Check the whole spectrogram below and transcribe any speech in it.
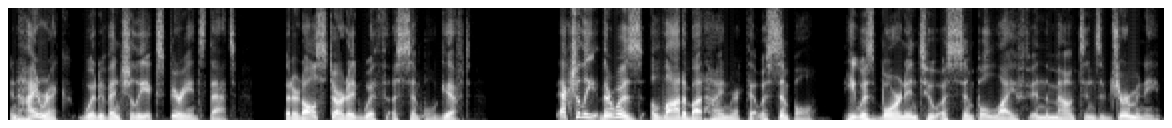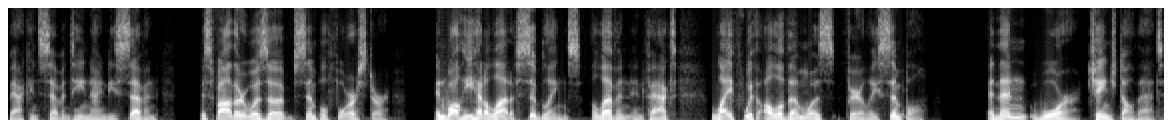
And Heinrich would eventually experience that. But it all started with a simple gift. Actually, there was a lot about Heinrich that was simple. He was born into a simple life in the mountains of Germany back in 1797. His father was a simple forester, and while he had a lot of siblings, 11 in fact, life with all of them was fairly simple. And then war changed all that.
